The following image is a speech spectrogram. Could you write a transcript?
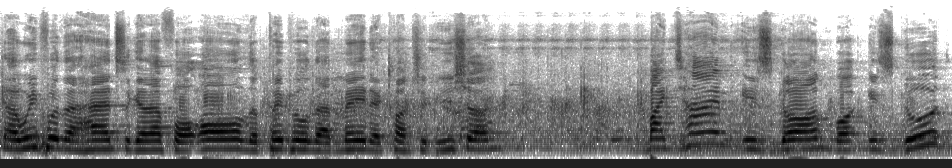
Can we put the hands together for all the people that made a contribution? My time is gone, but it's good.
